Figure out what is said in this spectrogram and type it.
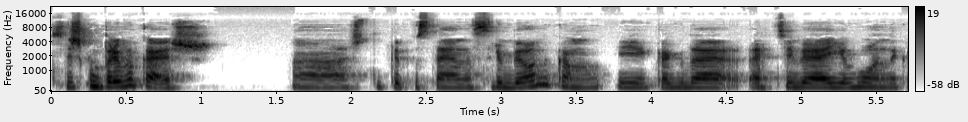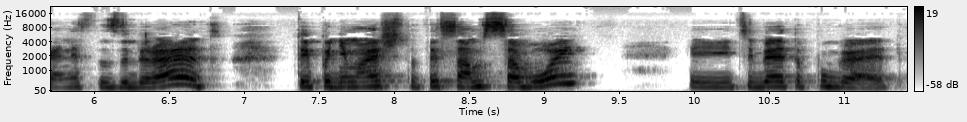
слишком привыкаешь, э, что ты постоянно с ребенком, и когда от тебя его наконец-то забирают, ты понимаешь, что ты сам с собой, и тебя это пугает.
